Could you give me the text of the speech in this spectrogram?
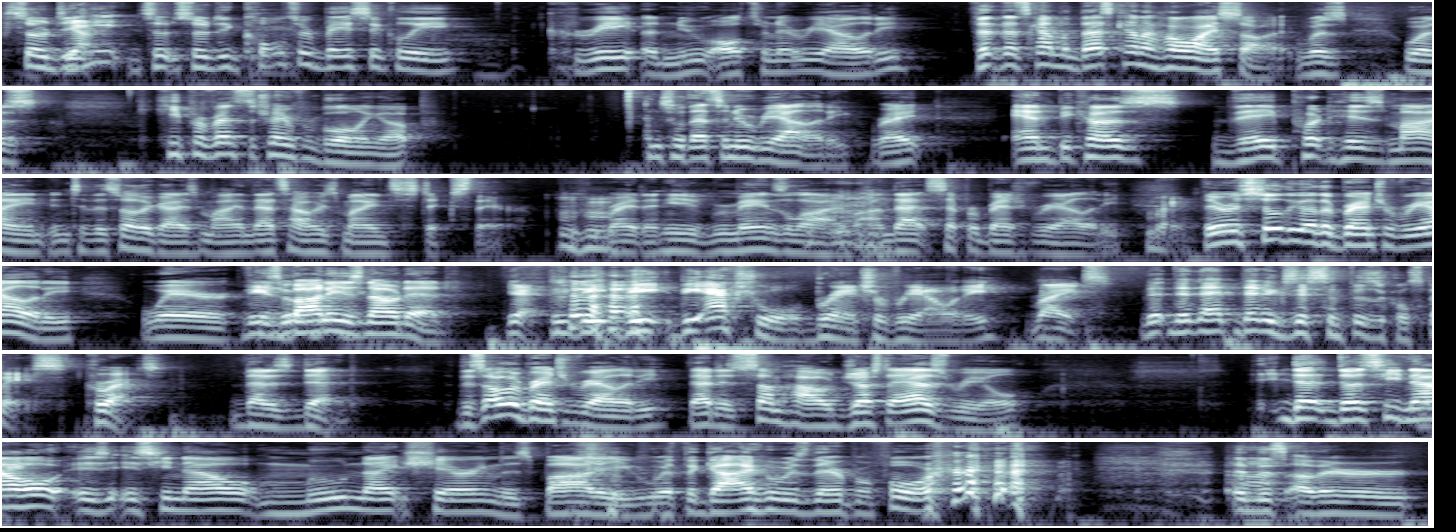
So did Yeah. he? So so did Colter basically create a new alternate reality? That that's kind of that's kind of how I saw it. Was was he prevents the train from blowing up, and so that's a new reality, right? And because they put his mind into this other guy's mind, that's how his mind sticks there, right? And he remains alive on that separate branch of reality. Mm-hmm. Right. There is still the other branch of reality where his body the- is now dead. Yeah. The, the, the, the actual branch of reality Right. that, that, that, exists in physical space. Correct. That is dead. This other branch of reality that is somehow just as real. Does he now is is he now Moon Knight sharing this body with the guy who was there before in this other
